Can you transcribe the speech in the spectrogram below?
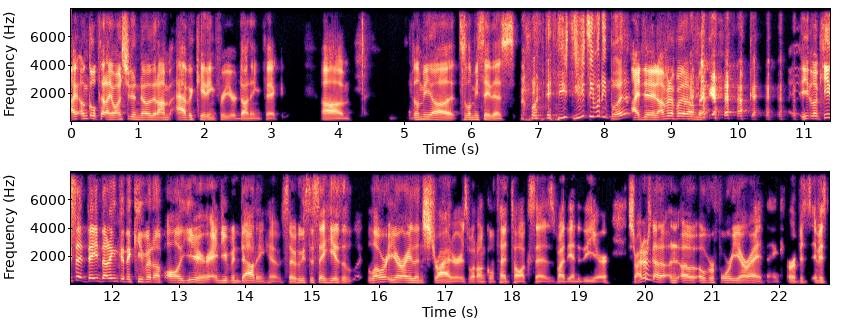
I, Uncle Ted, I want you to know that I'm advocating for your Dunning pick. Um, let me uh so let me say this. did, you, did you see what he put? I did. I'm gonna put it on the okay. He, look, he said Dane Dunning's gonna keep it up all year, and you've been doubting him. So who's to say he has a lower ERA than Strider is what Uncle Ted Talk says by the end of the year. Strider's got an over four ERA, I think. Or if it's if it's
